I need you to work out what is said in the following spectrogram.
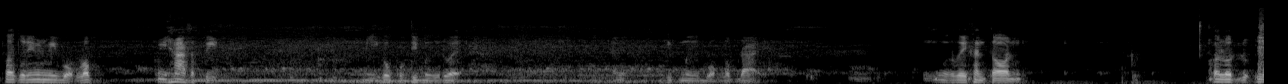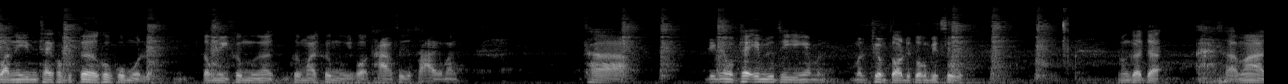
เพราะตัวนี้มันมีบวกลบ มีห้าสปีด มีควบคุมที่มือด้วยที่มือบวกลบได้มันก็เป็นขั้นตอนเพราะรถทุกวันนี้มันใช้คอมพิวเตอร์ควบคุมหมดเลย ต้องมีเครื่องมือ เครื่องไม้เครื่องมือเฉพาะทางสื่อสารกับมัน ถ้า จริงๆผมใช้ MUT อย่างเงี้ยมันมันเชื่อมต่อโดยตัวคอมพิวเตอร์มันก็จะสามารถ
